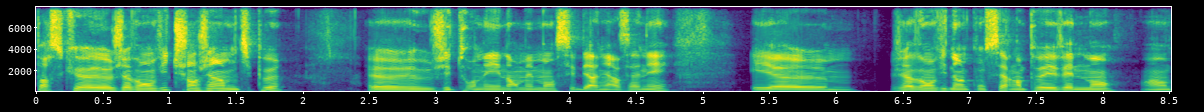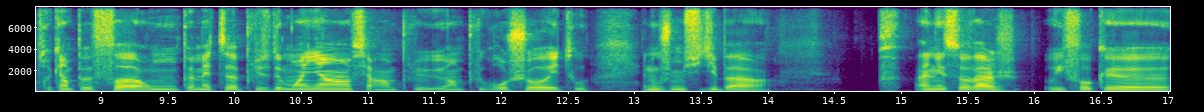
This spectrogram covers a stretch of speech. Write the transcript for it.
Parce que j'avais envie de changer un petit peu. Euh, j'ai tourné énormément ces dernières années et euh, j'avais envie d'un concert un peu événement, un truc un peu fort où on peut mettre plus de moyens, faire un plus, un plus gros show et tout. Et donc je me suis dit, bah, année sauvage, où il faut que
